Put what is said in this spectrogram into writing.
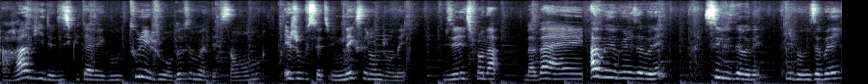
ravie de discuter avec vous tous les jours de ce mois de décembre. Et je vous souhaite une excellente journée. Bisous les petits Bye bye Abonnez-vous les abonnés. Si vous êtes abonné, il faut vous abonner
